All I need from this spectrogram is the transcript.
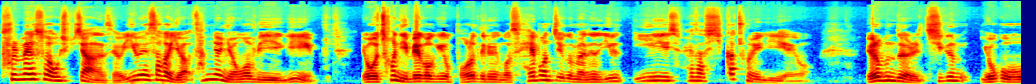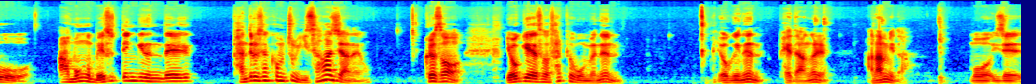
풀매수하고 싶지 않으세요? 이 회사가 3년 영업이익이 요 1200억이고 벌어들이는 거 세 번 찍으면은 이, 이 회사 시가총액이에요. 여러분들 지금 요거 아 뭔가 매수 땡기는데 반대로 생각하면 좀 이상하지 않아요? 그래서 여기에서 살펴보면은 여기는 배당을 안 합니다. 뭐 이제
